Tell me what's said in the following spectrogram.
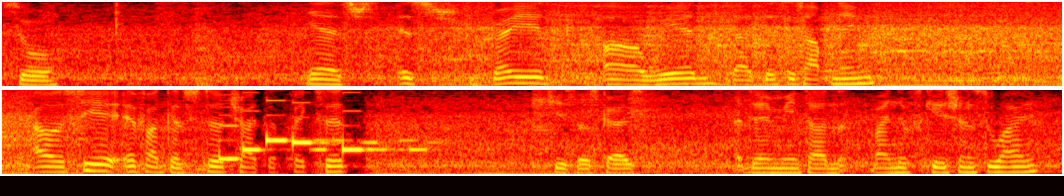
So yes, it's very uh, weird that this is happening. I will see if I can still try to fix it. Jesus Christ. I didn't mean to add my notifications to I.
